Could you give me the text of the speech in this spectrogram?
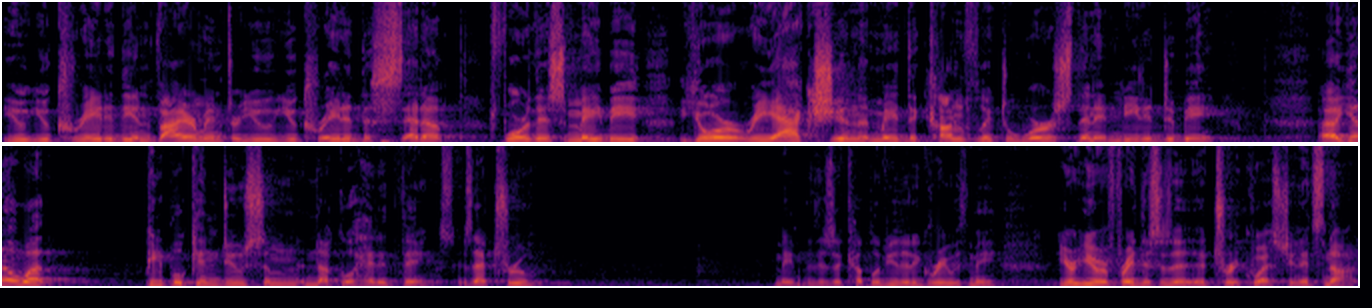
You, you created the environment or you, you created the setup for this. Maybe your reaction made the conflict worse than it needed to be. Uh, you know what? People can do some knuckleheaded things. Is that true? Maybe there's a couple of you that agree with me. You're, you're afraid this is a, a trick question. It's not.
